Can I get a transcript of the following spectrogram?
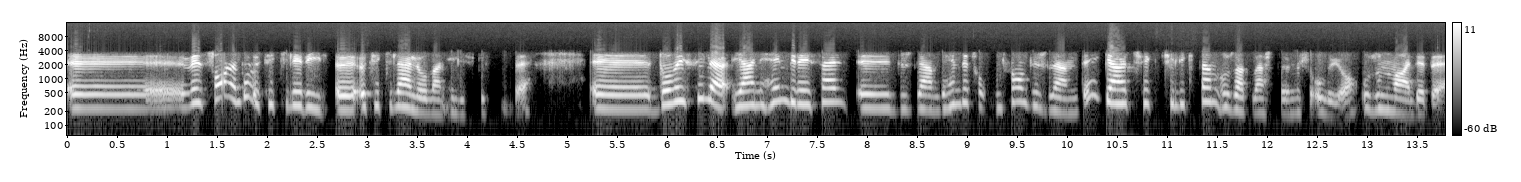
e, ve sonra da ötekileri e, ötekilerle olan ilişkisinde. E, dolayısıyla yani hem bireysel e, düzlemde hem de toplumsal düzlemde gerçekçilikten uzaklaştırmış oluyor uzun vadede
